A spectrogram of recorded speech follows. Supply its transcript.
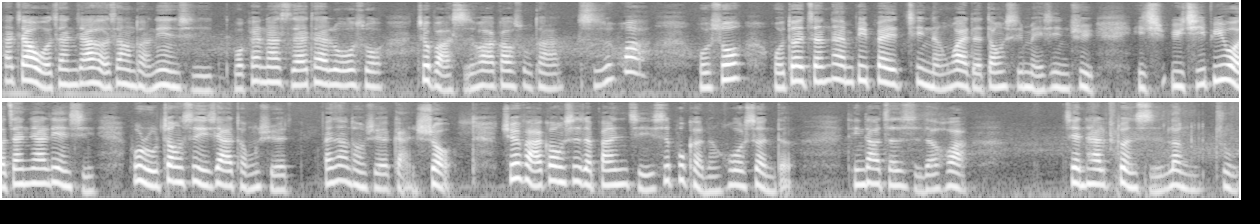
他叫我参加合唱团练习，我看他实在太啰嗦，就把实话告诉他。实话，我说我对侦探必备技能外的东西没兴趣，与其与其逼我参加练习，不如重视一下同学班上同学的感受。缺乏共识的班级是不可能获胜的。听到真实的话，见他顿时愣住。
